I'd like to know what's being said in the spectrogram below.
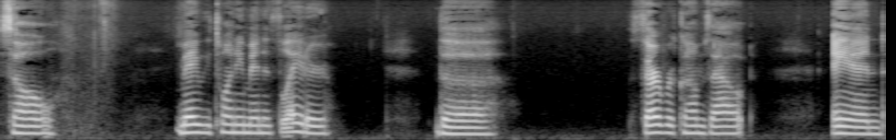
So maybe 20 minutes later, the server comes out and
